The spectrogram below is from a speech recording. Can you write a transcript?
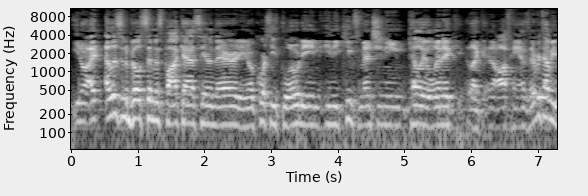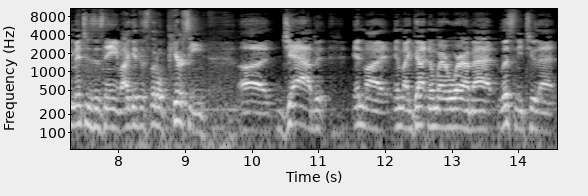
you know, I, I listen to Bill Simmons podcast here and there. And, you know, of course, he's gloating and he keeps mentioning Kelly Olynyk like in every time he mentions his name, I get this little piercing uh, jab in my in my gut, no matter where I'm at, listening to that.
